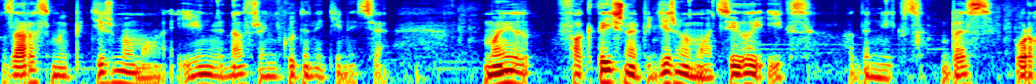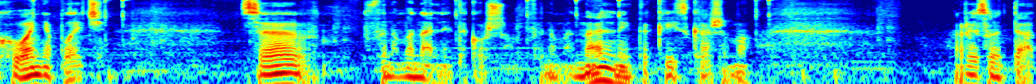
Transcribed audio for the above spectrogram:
зараз ми підіжмемо, і він від нас вже нікуди не дінеться. Ми фактично підіжмемо цілий X, 1X, без урахування плеч. Це феноменальний також. Феноменальний такий, скажімо, результат.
